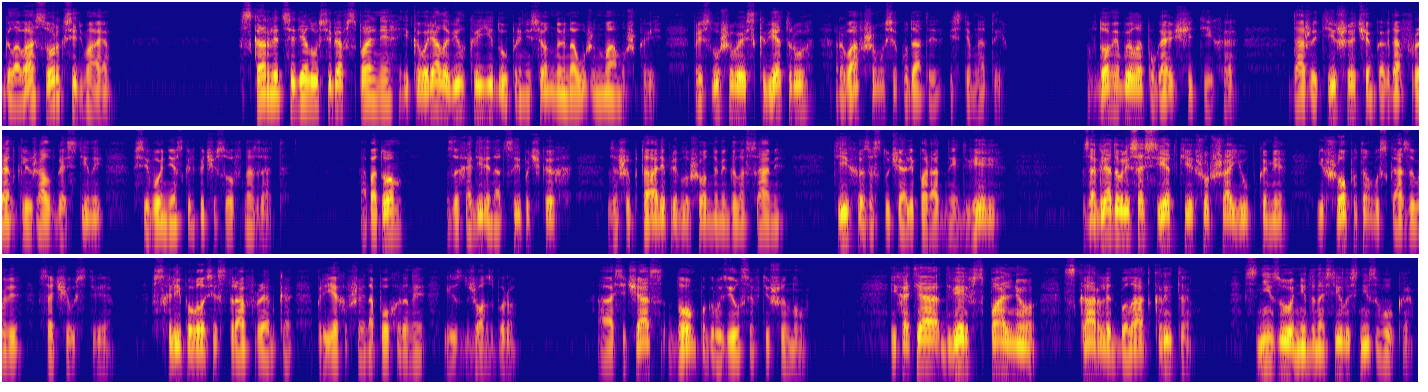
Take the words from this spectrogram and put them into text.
Глава 47. Скарлетт сидела у себя в спальне и ковыряла вилкой еду, принесенную на ужин мамушкой, прислушиваясь к ветру, рвавшемуся куда-то из темноты. В доме было пугающе тихо, даже тише, чем когда Фрэнк лежал в гостиной всего несколько часов назад. А потом заходили на цыпочках, зашептали приглушенными голосами, тихо застучали парадные двери, заглядывали соседки, шурша юбками, и шепотом высказывали сочувствие. Всхлипывала сестра Фрэнка, приехавшая на похороны из Джонсборо. А сейчас дом погрузился в тишину. И хотя дверь в спальню Скарлетт была открыта, снизу не доносилось ни звука.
